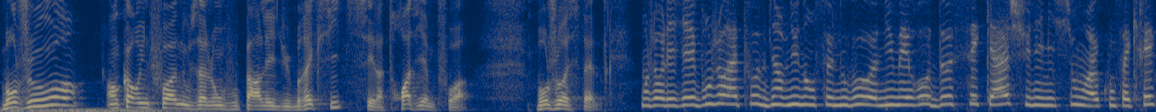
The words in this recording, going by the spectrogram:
Bonjour, encore une fois, nous allons vous parler du Brexit, c'est la troisième fois. Bonjour Estelle. Bonjour Olivier, bonjour à tous, bienvenue dans ce nouveau numéro de CKH, une émission euh, consacrée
